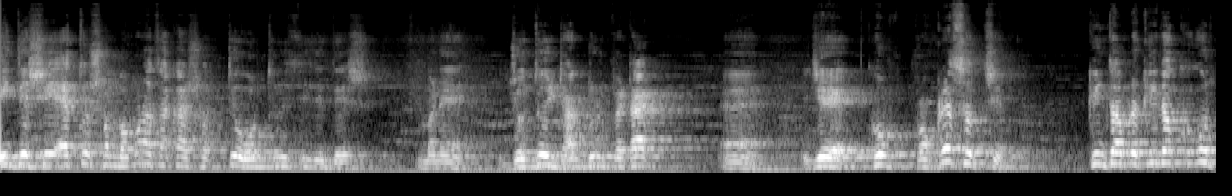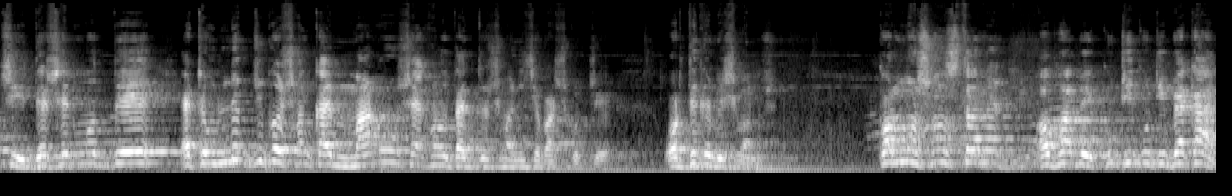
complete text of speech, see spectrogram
এই দেশে এত সম্ভাবনা থাকা সত্ত্বেও অর্থনীতি যে দেশ মানে যতই ঢাকঢুল পেটাক হ্যাঁ, যে খুব প্রগ্রেস হচ্ছে। কিন্তু আমরা কি লক্ষ্য করছি? দেশের মধ্যে একটা উল্লেখযোগ্য সংখ্যায় মানুষ এখনও দারিদ্র সীমা নিচে বাস করছে অর্ধেকের বেশি মানুষ। কর্মসংস্থানের অভাবে কোটি কোটি বেকার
